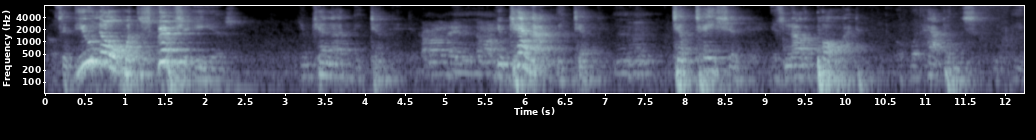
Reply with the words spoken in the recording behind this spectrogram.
Because if you know what the scripture is, you cannot be tempted. Come on, Nate. Come on. You cannot be tempted. Mm-hmm. Temptation is not a part of what happens with you.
